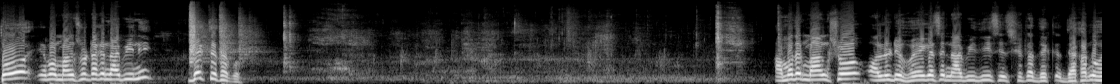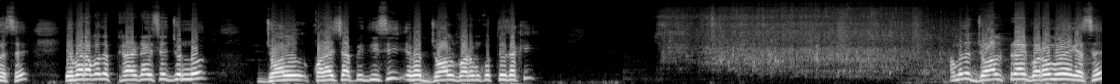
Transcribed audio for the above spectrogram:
তো এবার মাংসটাকে নাবিয়ে নিই। দেখতে থাকো আমাদের মাংস অলরেডি হয়ে গেছে, নাবিয়ে দিয়েছি, সেটা দেখ- দেখানো হয়েছে। এবার আমাদের ফ্রায়েড রাইসের জন্য জল কড়াই চাপিয়ে দিয়েছি। এবার জল গরম করতে থাকি। আমাদের জল প্রায় গরম হয়ে গেছে।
